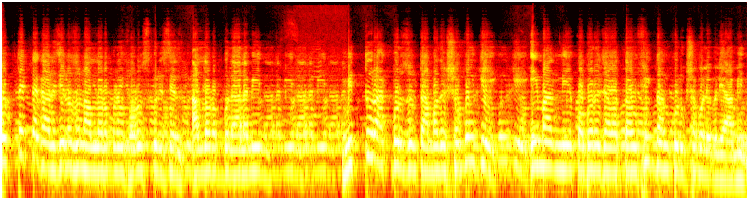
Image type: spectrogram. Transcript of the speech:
প্রত্যেকটা গার্জিয়ানের জন্য আল্লাহ রব্বুল ফরজ করেছেন, আল্লাহ রব্বুল আলামিন মৃত্যুর আগ পর্যন্ত আমাদের সকলকে ঈমান নিয়ে কবরে যাওয়ার তৌফিক দান করুক সকলে বলি আমিন।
